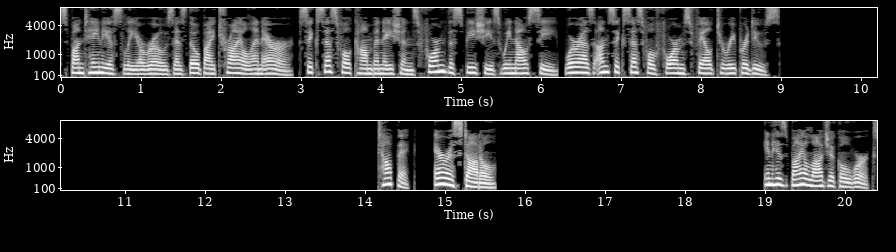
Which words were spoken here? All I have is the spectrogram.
spontaneously arose as though by trial and error. Successful combinations formed the species we now see, whereas unsuccessful forms failed to reproduce. Aristotle In his biological works,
